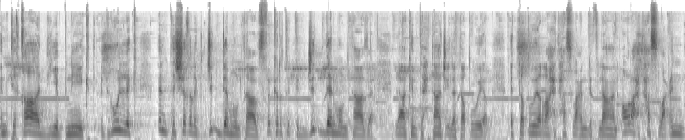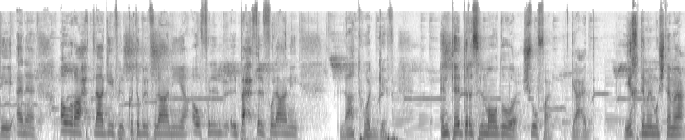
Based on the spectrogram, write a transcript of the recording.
انتقاد يبنيك. تقول لك أنت شغلك جدا ممتاز فكرتك جدا ممتازة لكن تحتاج إلى تطوير. التطوير راح تحصله عند فلان أو راح تحصله عندي أنا أو راح تلاقيه في الكتب الفلانية أو في البحث الفلاني. لا توقف. أنت ادرس الموضوع شوفه قاعد يخدم المجتمع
